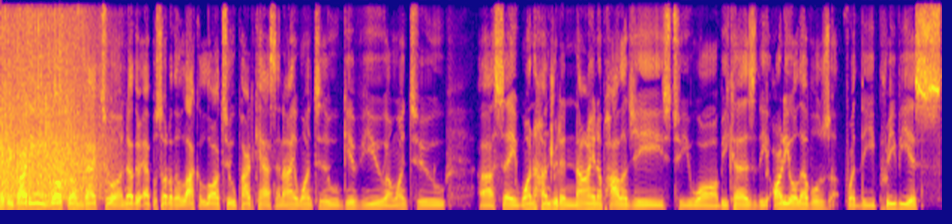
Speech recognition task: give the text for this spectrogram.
everybody, welcome back to another episode of the Lock of Law 2 podcast. And I want to give you, I want to uh, say 109 apologies to you all because the audio levels for the previous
